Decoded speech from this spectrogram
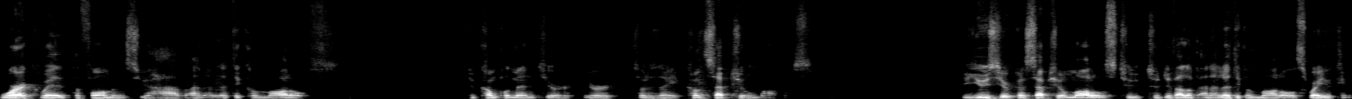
work with performance, you have analytical models to complement your your sort of say conceptual models. You use your conceptual models to to develop analytical models where you can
